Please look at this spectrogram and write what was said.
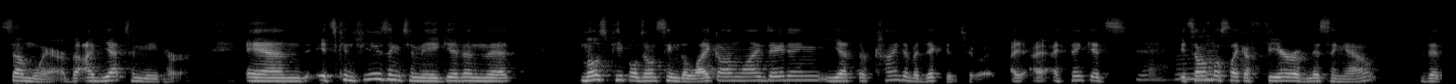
somewhere but i've yet to meet her and it's confusing to me given that most people don't seem to like online dating yet they're kind of addicted to it i i, I think it's Yeah. it's Mm. almost like a fear of missing out that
